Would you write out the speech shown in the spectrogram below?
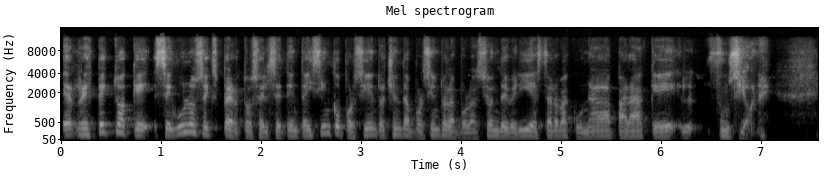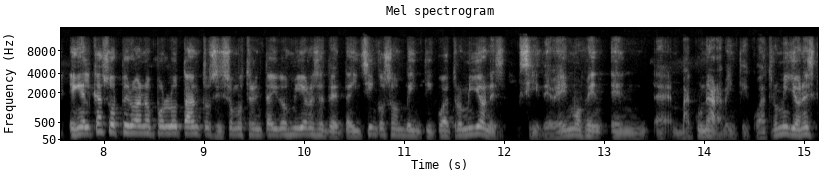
respecto a que, según los expertos, el 75%, 80% de la población debería estar vacunada para que funcione. En el caso peruano, por lo tanto, si somos 32 millones, 75 son 24 millones. Si debemos eh, vacunar a 24 millones,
